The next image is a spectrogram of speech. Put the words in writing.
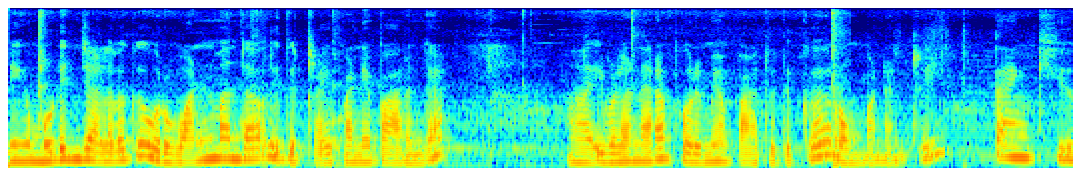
நீங்கள் முடிஞ்ச அளவுக்கு ஒரு ஒன் மந்தாவது இது ட்ரை பண்ணி பாருங்கள் இவ்வளோ நேரம் பொறுமையாக பார்த்ததுக்கு ரொம்ப நன்றி. தேங்க்யூ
